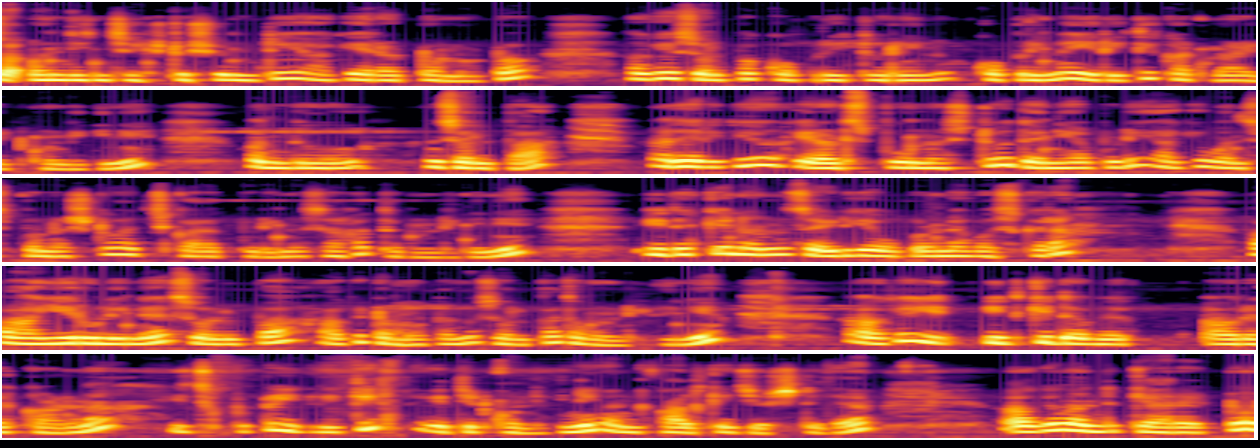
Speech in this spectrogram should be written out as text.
ಸ್ವ ಒಂದು ಇಂಚಷ್ಟು ಶುಂಠಿ, ಹಾಗೆ ಎರಡು ಟೊಮೊಟೊ, ಹಾಗೆ ಸ್ವಲ್ಪ ಕೊಬ್ಬರಿ ತುರಿನು, ಕೊಬ್ಬರಿನ ಈ ರೀತಿ ಕಟ್ ಮಾಡಿ ಇಟ್ಕೊಂಡಿದ್ದೀನಿ. ಒಂದು ಸ್ವಲ್ಪ. ಅದೇ ರೀತಿ ಎರಡು ಸ್ಪೂನಷ್ಟು ಧನಿಯಾ ಪುಡಿ, ಹಾಗೆ ಒಂದು ಸ್ಪೂನಷ್ಟು ಅಚ್ಚ ಖಾರದ ಪುಡಿನೂ ಸಹ ತೊಗೊಂಡಿದ್ದೀನಿ. ಇದಕ್ಕೆ ನಾನು ಸೈಡ್ಗೆ ಒಗ್ಗರಣೆಗೋಸ್ಕರ ಈರುಳ್ಳಿನೇ ಸ್ವಲ್ಪ, ಹಾಗೆ ಟೊಮೊಟೊನೂ ಸ್ವಲ್ಪ ತೊಗೊಂಡಿದ್ದೀನಿ. ಹಾಗೆ ಇದಕ್ಕಿದ್ದಾವೆ ಅವರೆಕಾಳನ್ನ ಇಚ್ಬಿಟ್ಟು ಈ ರೀತಿ ಎತ್ತಿಟ್ಕೊಂಡಿದ್ದೀನಿ. ಒಂದು ಕಾಲು ಕೆ ಜಿ ಅಷ್ಟಿದೆ. ಹಾಗೆ ಒಂದು ಕ್ಯಾರೆಟು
